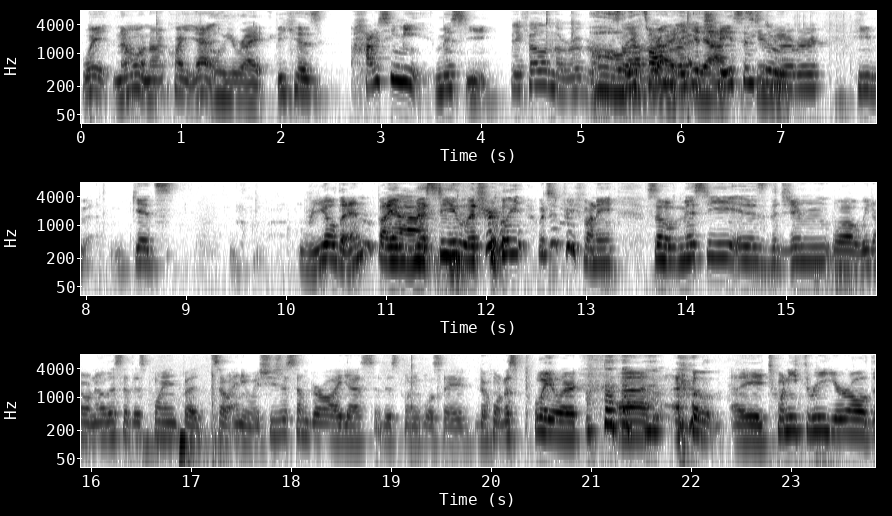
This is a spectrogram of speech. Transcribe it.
Wait, no, not quite yet. Oh, you're right. Because how does he meet Misty? They fell in the river. Oh, So they that's fall, right. They get Yeah, chased into excuse the me. river. He gets reeled in by Yeah. Misty, literally, which is pretty funny. So Misty is the gym. Well, we don't know this at this point, but so anyway, she's just some girl, I guess. At this point, we'll say don't want to spoil her. Uh, a 23 year old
